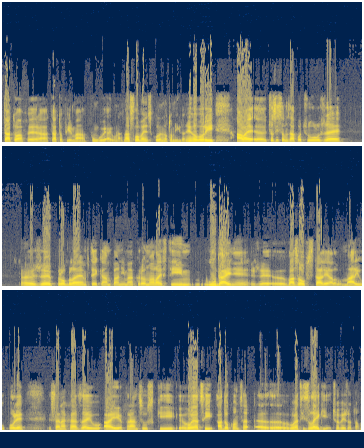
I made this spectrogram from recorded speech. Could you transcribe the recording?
táto aféra, táto firma funguje aj u nás na Slovensku, len o tom nikto nehovorí. Ale čo si som započul, že že problém v tej kampani Macron mal aj s tým údajne, že e, v Azovstale alebo Mariupole sa nachádzajú aj francúzskí vojaci a dokonca e, e, vojaci z Légie. Čo vieš o tom?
